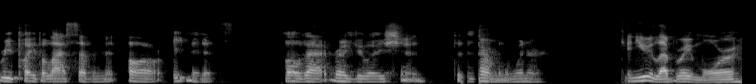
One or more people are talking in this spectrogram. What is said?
replay the last seven or uh, eight minutes of that regulation to determine the winner. Can you elaborate more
